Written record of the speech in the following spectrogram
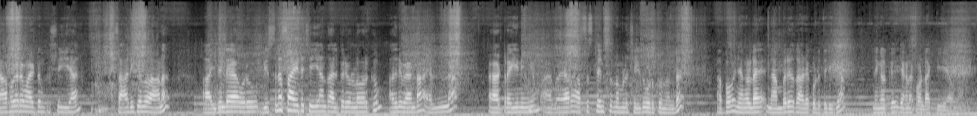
ലാഭകരമായിട്ടും കൃഷി ചെയ്യാൻ സാധിക്കുന്നതാണ്. ഇതിന്റെ ഒരു ബിസിനസ്സായിട്ട് ചെയ്യാൻ താല്പര്യമുള്ളവർക്കും അതിന് വേണ്ട എല്ലാ ട്രെയിനിങ്ങും വേറെ അസിസ്റ്റൻസും നമ്മൾ ചെയ്തു കൊടുക്കുന്നുണ്ട്. അപ്പോൾ ഞങ്ങളുടെ നമ്പർ താഴെ കൊടുത്തിരിക്കാം. നിങ്ങൾക്ക് ഞങ്ങളെ കോൺടാക്ട് ചെയ്യാവുന്നതാണ്.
